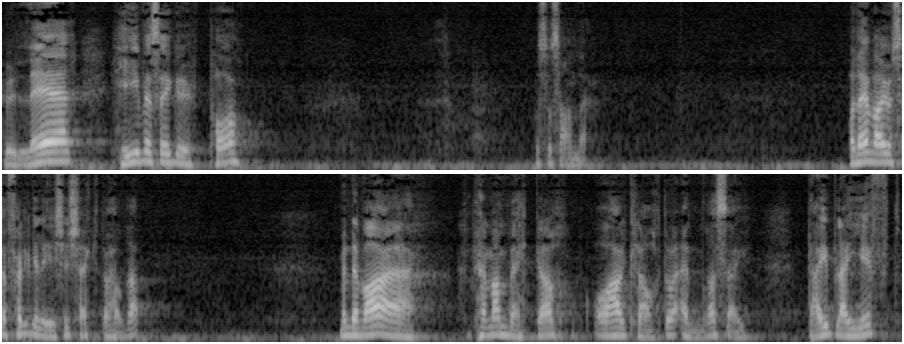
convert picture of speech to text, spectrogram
Hun ler, hiver seg utpå. Og så sa han det. Og det var jo selvfølgelig ikke kjekt å høre. Men det var eh, det man vekker og han klarte å endre seg. De ble gift,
